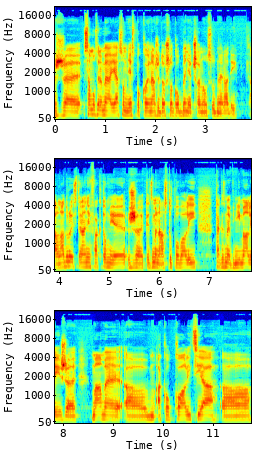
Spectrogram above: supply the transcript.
Že samozrejme aj ja som nespokojná, že došlo k obmene členov súdnej rady. Ale na druhej strane faktom je, že keď sme nastupovali, tak sme vnímali, že máme um, ako koalícia uh,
